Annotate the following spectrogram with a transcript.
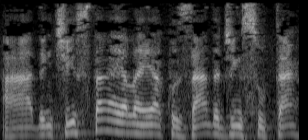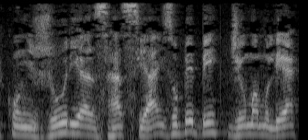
A dentista ela é acusada de insultar com injúrias raciais o bebê de uma mulher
